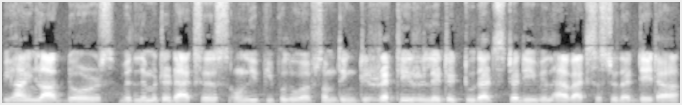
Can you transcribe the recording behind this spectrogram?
behind locked doors with limited access. Only people who have something directly related to that study will have access to that data.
